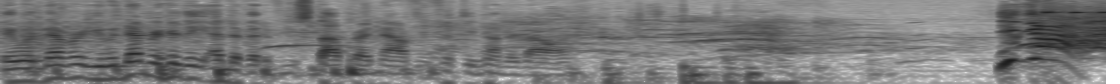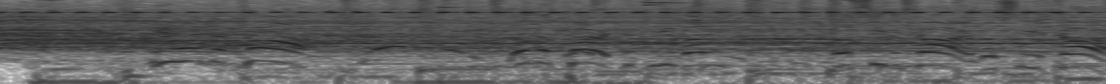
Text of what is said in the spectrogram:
They would never, you would never hear the end of it if you stopped right now for $1,500. Buddy. Go see the car. Go see the car.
